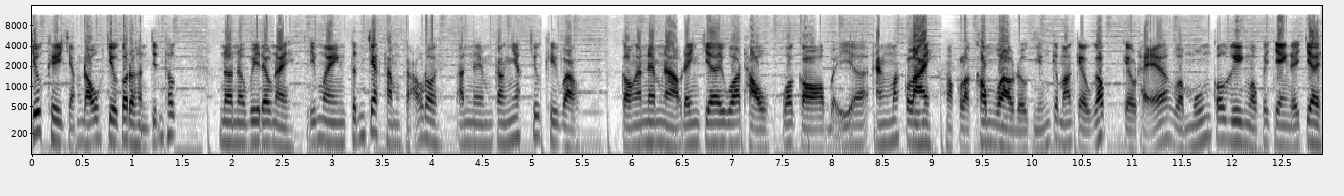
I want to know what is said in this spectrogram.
trước khi trận đấu chưa có đội hình chính thức, nên video này chỉ mang tính chất tham khảo thôi, anh em cân nhắc trước khi vào. Còn anh em nào đang chơi qua thầu, qua cò bị ăn mắc like hoặc là không vào được những cái mã kèo gốc, kèo thẻ và muốn có riêng một cái trang để chơi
